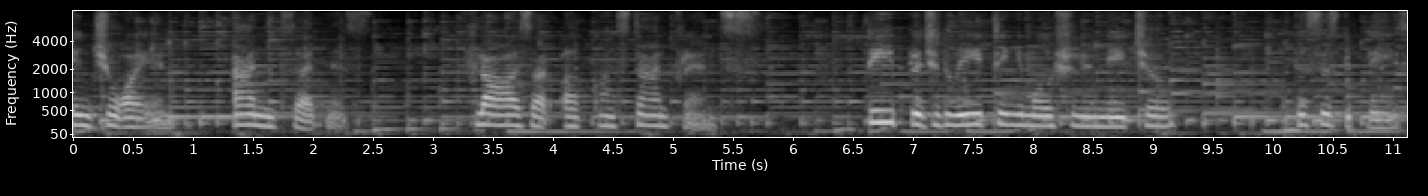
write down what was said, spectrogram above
In joy and in sadness. Flowers are our constant friends. Deep, rejuvenating emotion in nature. This is the place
